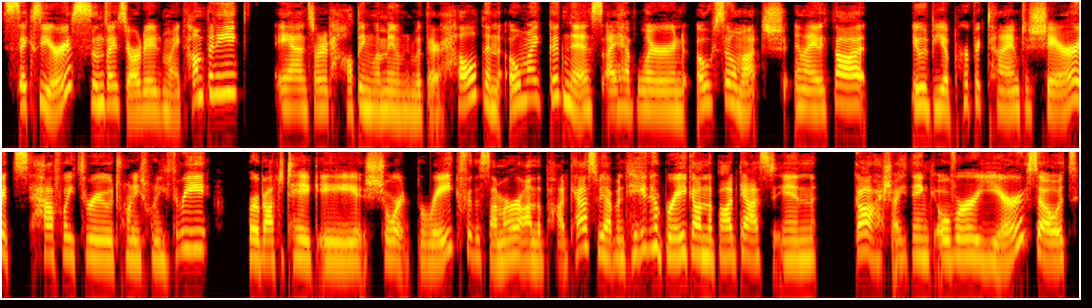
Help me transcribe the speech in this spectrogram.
six years since I started my company and started helping women with their health. And oh my goodness, I have learned oh so much. And I thought it would be a perfect time to share. It's halfway through 2023. We're about to take a short break for the summer on the podcast. We haven't taken a break on the podcast in, gosh, I think over a year. So it's,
